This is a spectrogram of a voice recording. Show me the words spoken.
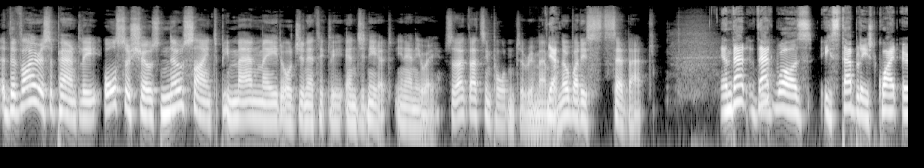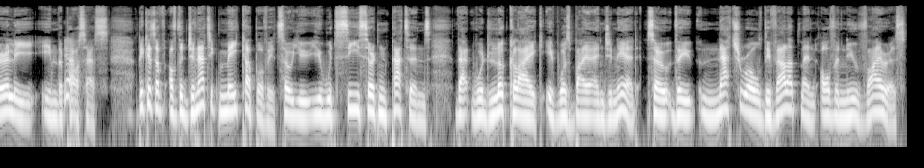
The virus apparently also shows no sign to be man made or genetically engineered in any way. So that, that's important to remember. Yeah. Nobody's said that. And that that yeah. was established quite early in the yeah. process because of, of the genetic makeup of it. So you, you would see certain patterns that would look like it was bioengineered. So the natural development of a new virus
